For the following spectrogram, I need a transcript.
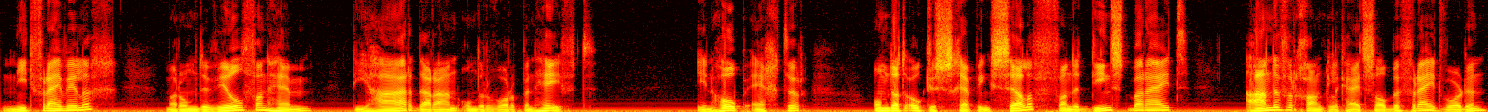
niet vrijwillig, maar om de wil van Hem die haar daaraan onderworpen heeft. In hoop echter, omdat ook de schepping zelf van de dienstbaarheid aan de vergankelijkheid zal bevrijd worden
